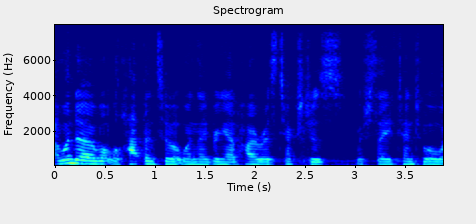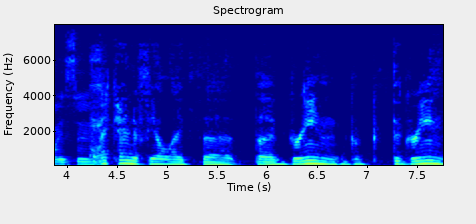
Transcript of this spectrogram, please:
I wonder what will happen to it when they bring out high res textures, which they tend to always do. I kind of feel like the the green g- the green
